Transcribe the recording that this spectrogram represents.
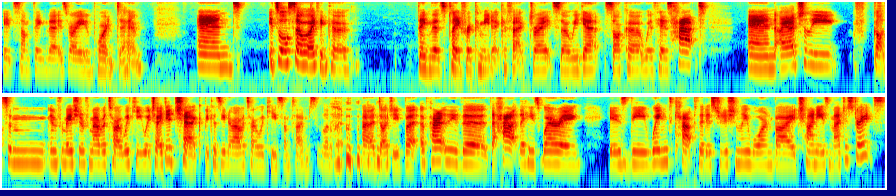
it's something that is very important to him. And it's also, I think, a thing that's played for comedic effect, right? So we get Sokka with his hat, and I actually got some information from Avatar Wiki, which I did check because you know Avatar Wiki sometimes a little bit uh, dodgy. But apparently, the the hat that he's wearing is the winged cap that is traditionally worn by Chinese magistrates.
